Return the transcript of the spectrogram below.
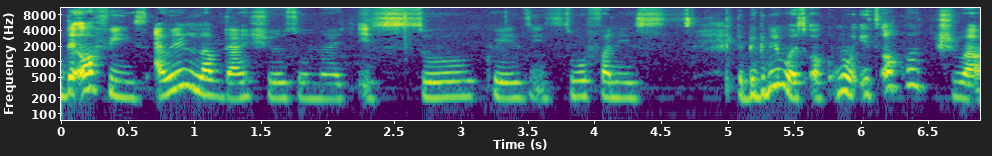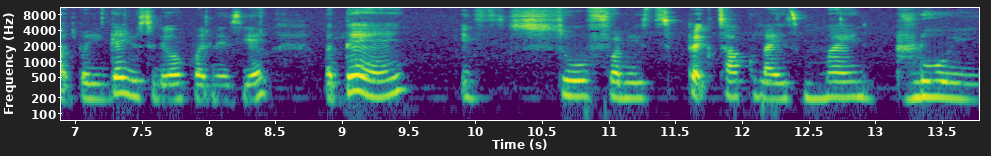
The Office. I really love that show so much. It's so crazy. It's so funny. It's the beginning was awkward. No, it's awkward throughout, but you get used to the awkwardness, yeah. But then it's so funny, it's spectacular, it's mind blowing.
